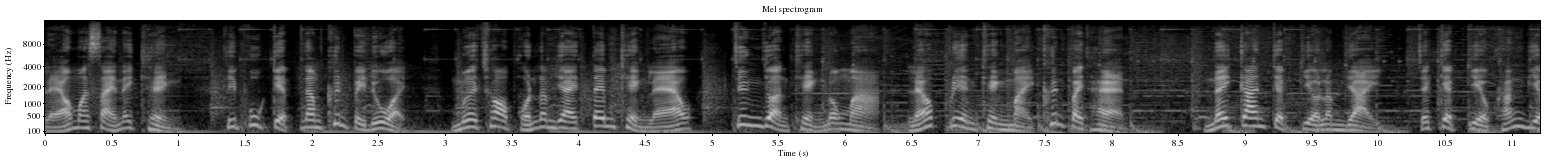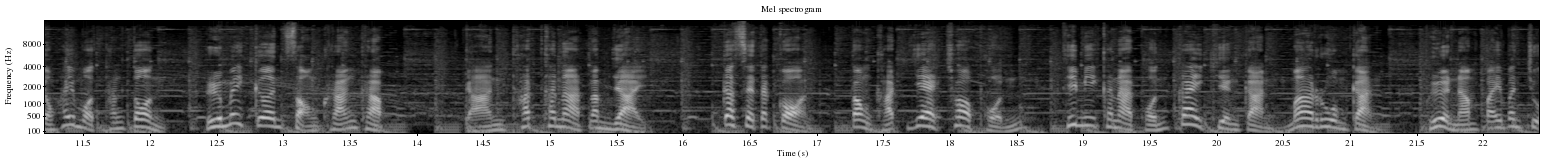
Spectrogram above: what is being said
แล้วมาใส่ในเข่ง ที่ผู้เก็บนำขึ้นไปด้วย เมื่อช่อผลลำไยเต็มเข่งแล้ว จึงหย่อนเข่งลงมา แล้วเปลี่ยนเข่งใหม่ขึ้นไปแทน ในการเก็บเกี่ยวลำไยจะเก็บเกี่ยวครั้งเดียวให้หมดทั้งต้น หรือไม่เกิน 2 ครั้งครับ การคัดขนาดลำไยเกษตรกรต้องคัดแยกช่อผลที่มีขนาดผลใกล้เคียงกันมารวมกัน เพื่อนำไปบรรจุ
